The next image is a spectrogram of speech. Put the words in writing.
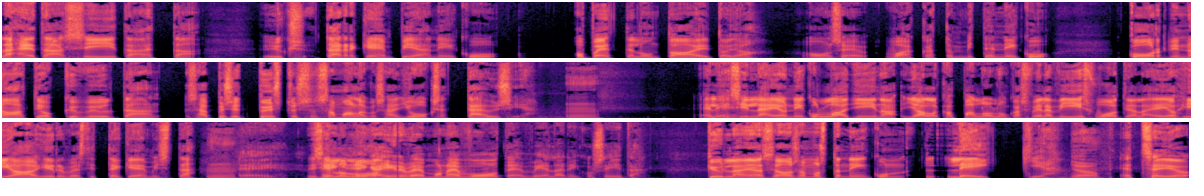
lähdetään siitä, että yksi tärkeimpiä niinku opettelun taitoja on se vaikka, että miten niinku koordinaatiokyvyltään sä pysyt pystyssä samalla, kun sä juokset täysiä. Mm. Eli Niin. niin. sillä ei ole niinku lajina jalkapallon kanssa vielä viisivuotiaalla ei ole ihan hirveästi tekemistä. Mm. Ei. Niin silloin Eikä luo- hirveän moneen vuoteen vielä niin kuin siitä. Kyllä, ja se on semmoista niin kuin leikkiä, Joo. että se ei, ole,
